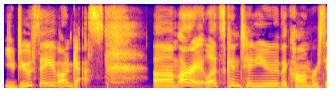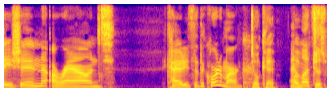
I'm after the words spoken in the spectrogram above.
you do save on gas. Um, all right, let's continue the conversation around Coyotes at the quarter mark. Okay. And Uh, let's- just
